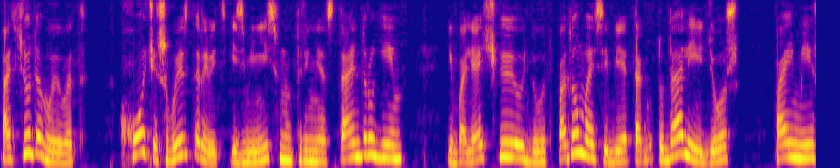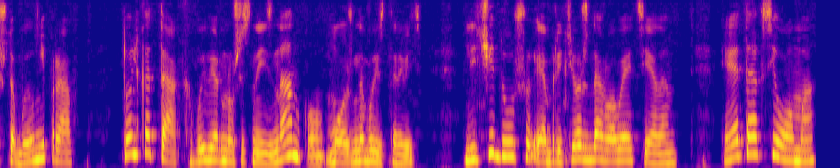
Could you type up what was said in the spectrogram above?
Отсюда вывод. Хочешь выздороветь – изменись внутренне, стань другим, и болячки уйдут. Подумай о себе, так, туда ли идешь, пойми, что был неправ. Только так, вывернувшись наизнанку, можно выздороветь. Лечи душу и обретешь здоровое тело. Это аксиома.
